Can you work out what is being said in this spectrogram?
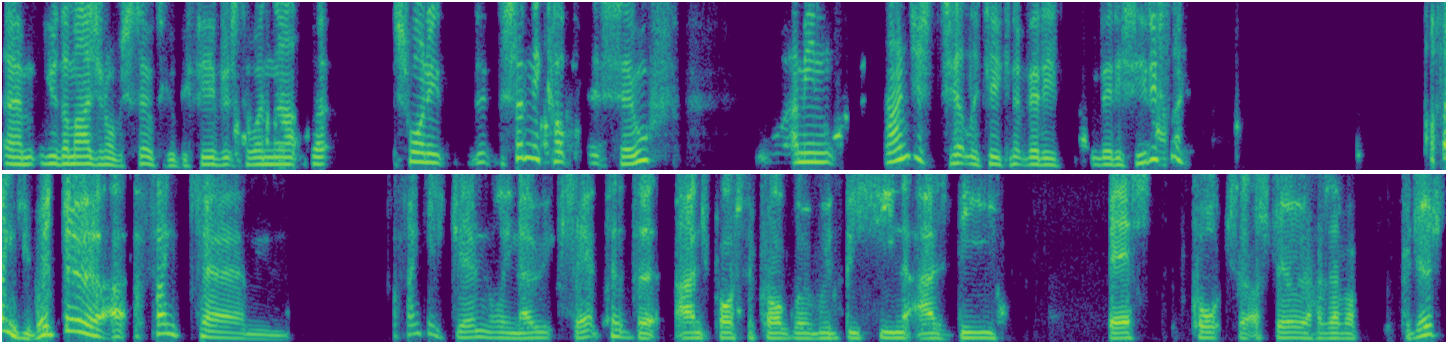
Um, you'd imagine obviously Celtic would be favourites to win that, but Swanee, the, the Sydney Cup itself, I mean, I'm just certainly taking it very, very seriously. I think you would do. I, I think um, I think it's generally now accepted that Ange Postecoglou would be seen as the best coach that Australia has ever produced.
